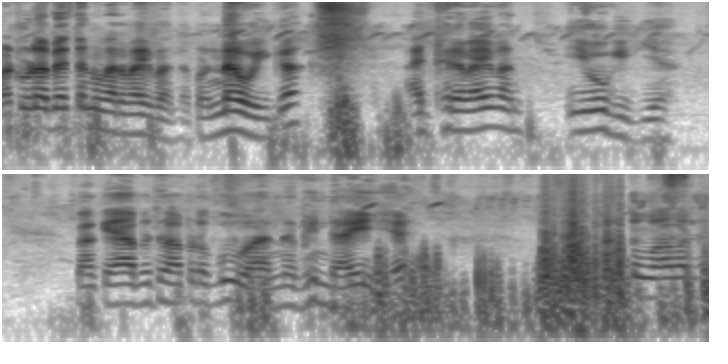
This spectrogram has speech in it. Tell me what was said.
મટુડા બે ત્રણ વાર વાવ્યા હતા, પણ ના હોય ગયા આજ ફેરે વાવ્યા ને એ ઉગી ગયા. બાકી આ બધું આપણો ગુવાર ને ભીંડા એ છે. ફરતું વાવલ છે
